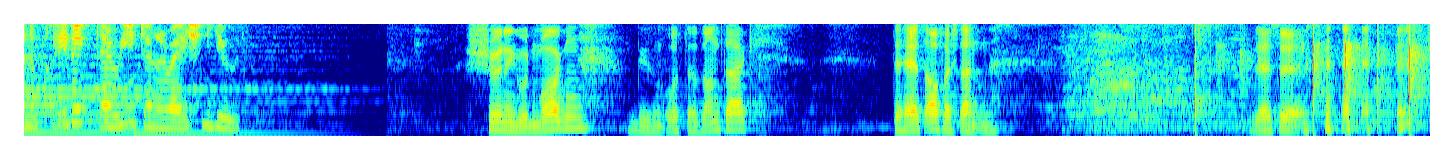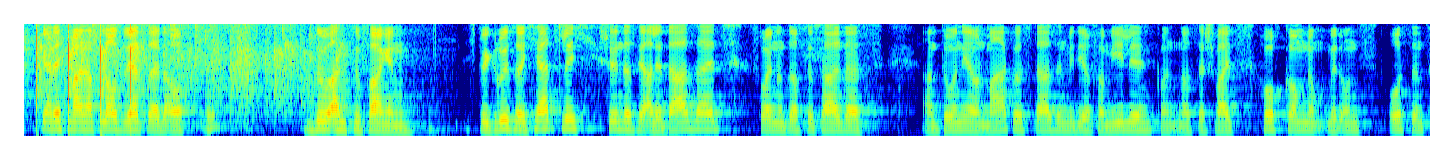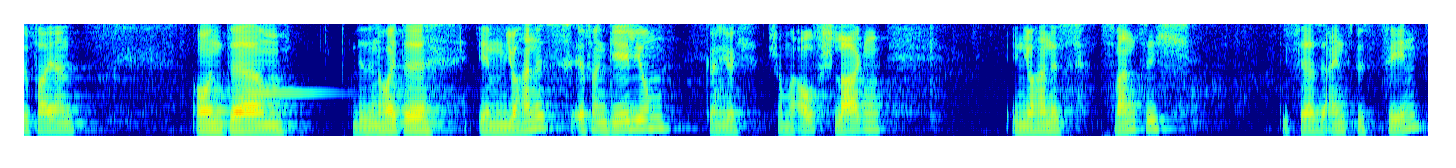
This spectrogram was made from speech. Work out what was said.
eine Predigt der Regeneration Youth. Schönen guten Morgen an diesem Ostersonntag. Der Herr ist auferstanden. Sehr schön. Das kann echt mal ein Applaus wert sein, auch so anzufangen. Ich begrüße euch herzlich. Schön, dass ihr alle da seid. Wir freuen uns auch total, dass Antonia und Markus da sind mit ihrer Familie, konnten aus der Schweiz hochkommen, um mit uns Ostern zu feiern. Und ähm, wir sind heute im Johannesevangelium. Könnt ihr euch schon mal aufschlagen. In Johannes 20, die Verse 1 bis 10.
